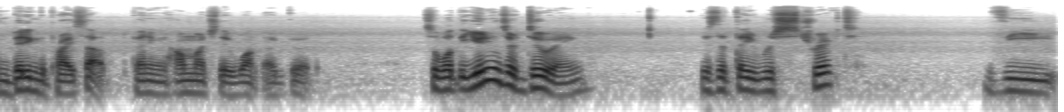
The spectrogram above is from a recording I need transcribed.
and bidding the price up, depending on how much they want that good. So what the unions are doing is that they restrict the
